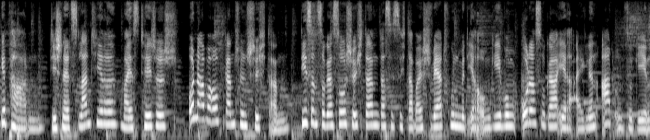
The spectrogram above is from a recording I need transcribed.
Geparden. Die schnellsten Landtiere, majestätisch und aber auch ganz schön schüchtern. Die sind sogar so schüchtern, dass sie sich dabei schwer tun, mit ihrer Umgebung oder sogar ihrer eigenen Art umzugehen.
